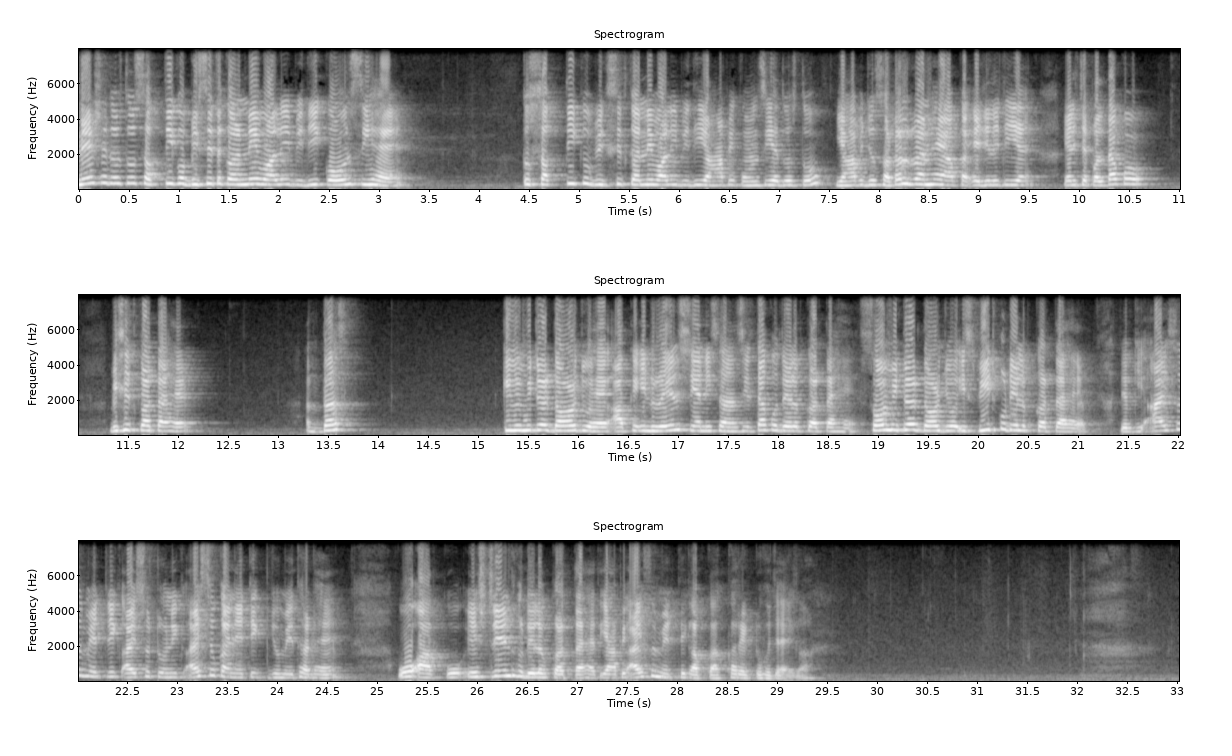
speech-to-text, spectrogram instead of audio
नेक्स्ट है दोस्तों, शक्ति को विकसित करने वाली विधि कौन सी है? तो शक्ति को विकसित करने वाली विधि यहाँ पे कौन सी है दोस्तों? यहाँ पे जो सटल रन है, आपका एजिलिटी है, यानी चपलता को विकसित करता है। दस किलोमीटर दौड़ जो है आपके इंडोरेंस यानी सहनशीलता को डेवलप करता है। सौ मीटर दौड़ जो स्पीड को डेवलप करता है, जबकि आइसोमेट्रिक आइसोटोनिक आइसोकाइनेटिक जो मेथड है, वो आपको स्ट्रेंथ को डेवलप करता है तो यहाँ पे आइसोमेट्रिक आपका करेक्ट हो जाएगा।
